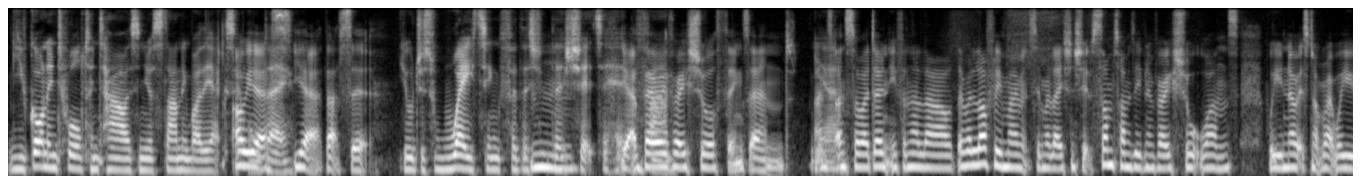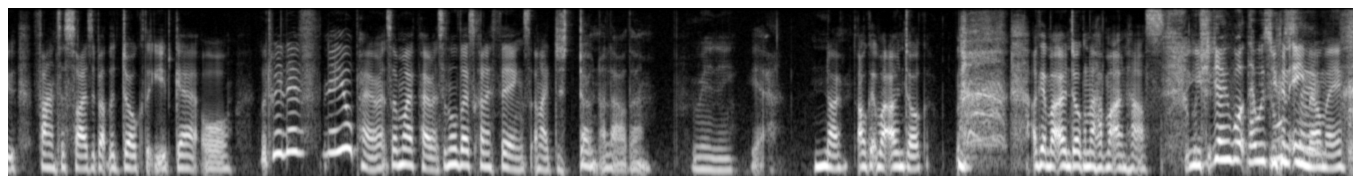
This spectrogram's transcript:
you've gone into Alton Towers and you're standing by the exit Oh all yes, day. yeah, that's it. You're just waiting for the, sh the mm. shit to hit. yeah, very, fan. very sure things end. And, Yeah. and so I don't even allow. There are lovely moments in relationships, sometimes even very short ones, where you know it's not right, where you fantasize about the dog that you'd get, or would we live near your parents or my parents, and all those kind of things. And I just don't allow them. Really. Yeah. No, I'll get my own dog. I'll get my own dog and I'll have my own house. You, you know what? There was you can email me.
